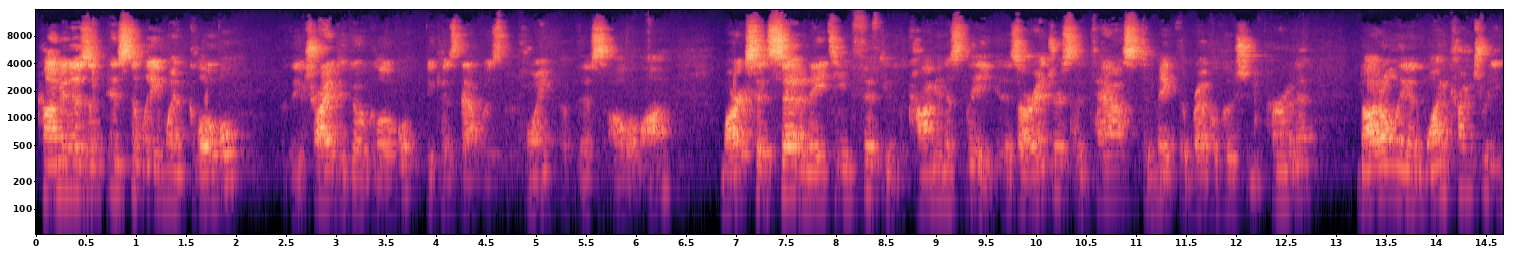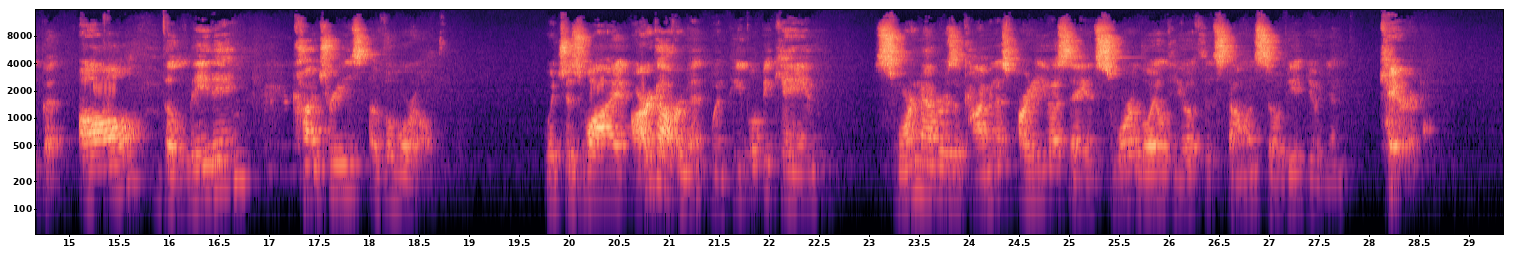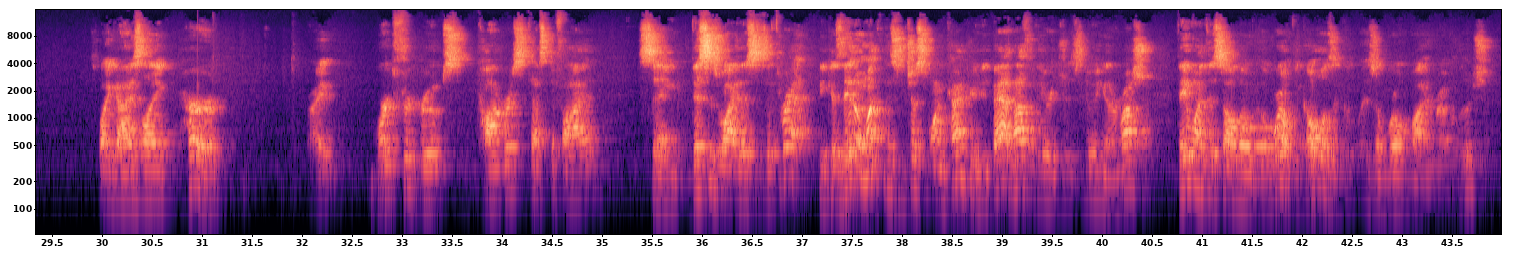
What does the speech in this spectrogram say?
Communism instantly went global. They tried to go global because that was the point of this all along. Marx had said in 1850 to the Communist League, it is our interest and task to make the revolution permanent not only in one country, but all the leading countries of the world. Which is why our government, when people became sworn members of Communist Party USA and swore loyalty oath to Stalin's Soviet Union, cared. Why guys like her, right, worked for groups, Congress testified, saying this is why this is a threat. Because they don't want this in just one country. It'd bad enough if they were just doing it in Russia. They want this all over the world. The goal is a is a worldwide revolution.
